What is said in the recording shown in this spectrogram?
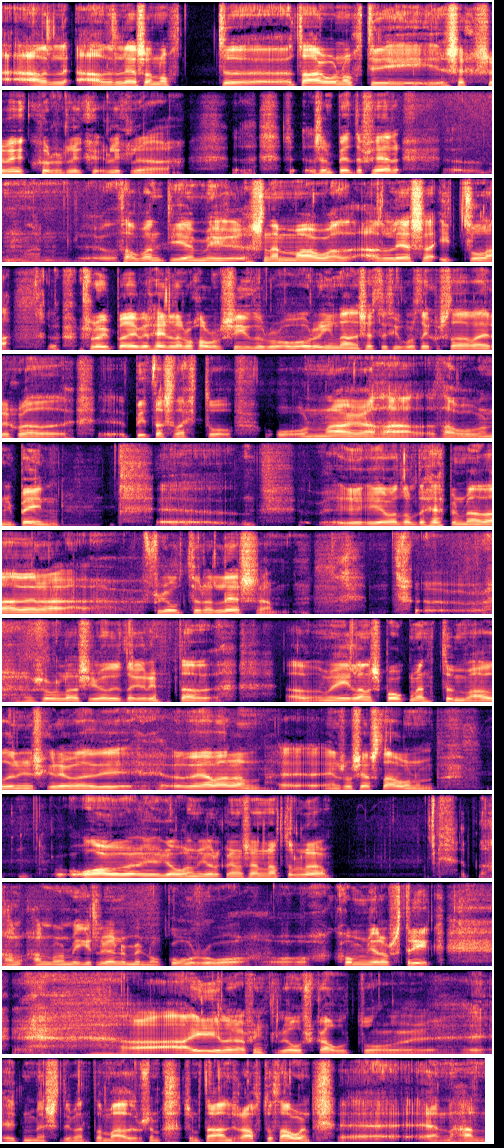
að, að lesa nótt uh, dag og nótt í, í sex vikur lík, líklega sem betur fer þá vandi ég mig snemma á að, að lesa illa hlaupa yfir heilar og hálfur síður og, og rýnaðins eftir því hvort einhver stað væri eitthvað bitastætt og, og, og naga það þá ofan í bein ég var aldrei heppin með það að vera fljóttur að lesa. Svo las ég auðvitað grimt af, af meilans bókmentum áðurinn skrifaði vefaran eins og sérst á honum. Og Jóhann Jörgensen náttúrulega. Hann, hann var mikill vinnuminn og gúru og, og kom mér á stryk ægilega fint ljóðskáld og eh, einn mest í vendamaður sem, sem Danir áttu þá en, eh, en hann,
